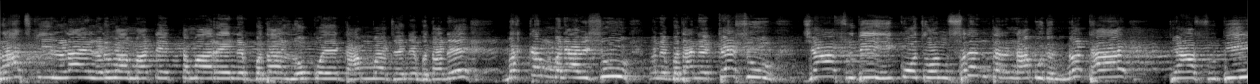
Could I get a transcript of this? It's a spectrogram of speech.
રાજકીય લડાઈ લડવા માટે તમારે ને બધા લોકોએ ગામમાં જઈને બધાને મક્કમ બનાવીશું અને બધાને કહેશું, જ્યાં સુધી ઇકોઝોન સદંતર નાબૂદ ન થાય, ત્યાં સુધી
